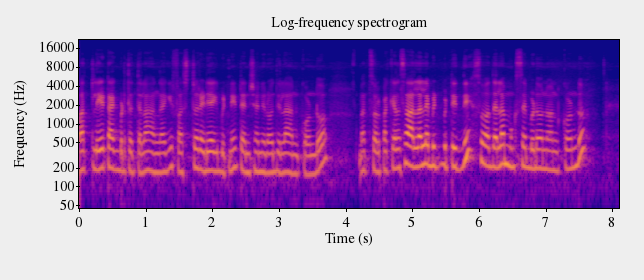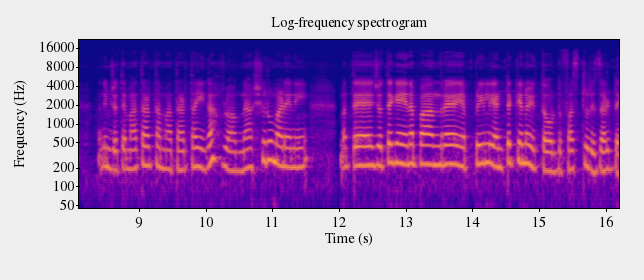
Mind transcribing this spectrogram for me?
ಮತ್ತೆ ಲೇಟ್ ಆಗಿಬಿಡ್ತೈತಲ್ಲ, ಹಾಗಾಗಿ ಫಸ್ಟ್ ರೆಡಿಯಾಗಿ ಬಿಟ್ನಿ ಟೆನ್ಷನ್ ಇರೋದಿಲ್ಲ ಅಂದ್ಕೊಂಡು ಮತ್ತು ಸ್ವಲ್ಪ ಕೆಲಸ ಅಲ್ಲಲ್ಲೇ ಬಿಟ್ಬಿಟ್ಟಿದ್ನಿ ಸೊ ಅದೆಲ್ಲ ಮುಗಿಸೇ ಬಿಡೋಣ ಅಂದ್ಕೊಂಡು ನಿಮ್ಮ ಜೊತೆ ಮಾತಾಡ್ತಾ ಮಾತಾಡ್ತಾ ಈಗ ವ್ಲಾಗ್ನ ಶುರು ಮಾಡೇನಿ. ಮತ್ತು ಜೊತೆಗೆ ಏನಪ್ಪ ಅಂದರೆ ಏಪ್ರಿಲ್ ಎಂಟಕ್ಕೇನೋ ಇತ್ತು ಅವ್ರದ್ದು ಫಸ್ಟ್ ರಿಸಲ್ಟ್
